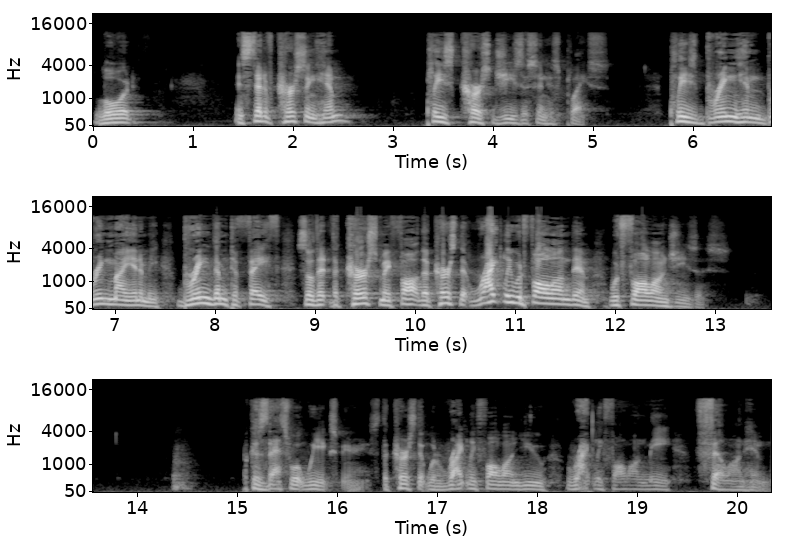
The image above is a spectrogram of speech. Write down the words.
Lord, instead of cursing him, please curse Jesus in his place. Please bring him, bring my enemy, bring them to faith so that the curse may fall, the curse that rightly would fall on them would fall on Jesus. Because that's what we experience. The curse that would rightly fall on you, rightly fall on me, fell on him.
